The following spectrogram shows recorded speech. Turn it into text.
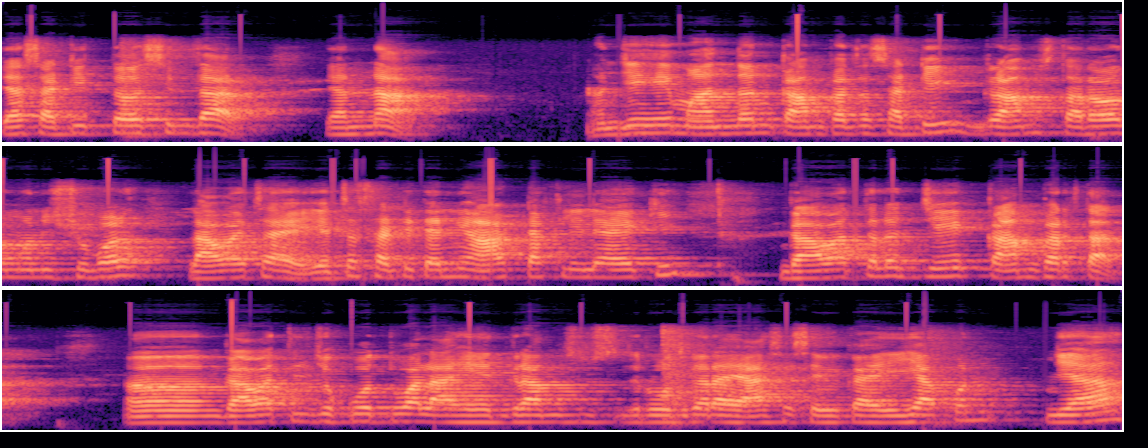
त्यासाठी तहसीलदार यांना म्हणजे हे मानधन कामकाजासाठी ग्रामस्तरावर मनुष्यबळ लावायचं आहे. याच्यासाठी त्यांनी आठ टाकलेली आहे की गावातलं जे काम करतात गावातील जे कोतवाल आहेत ग्राम रोजगार आहे आशा सेविका आहे या पण या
